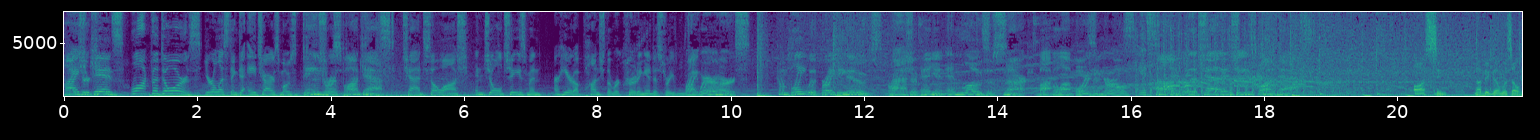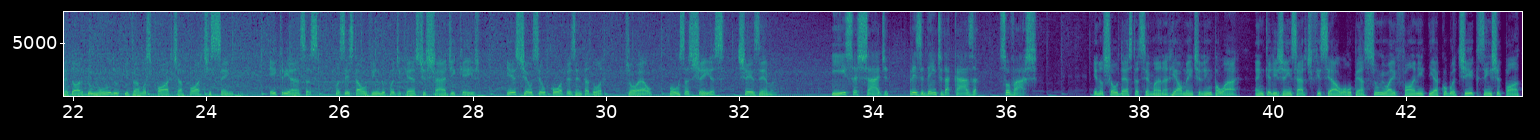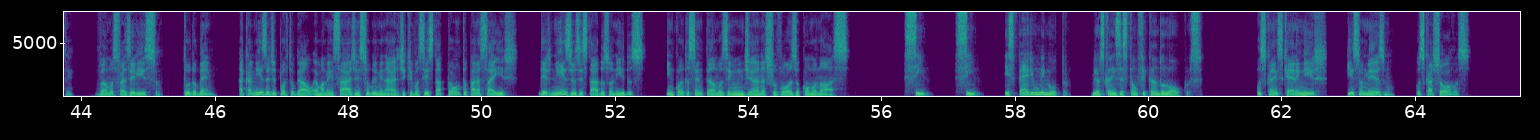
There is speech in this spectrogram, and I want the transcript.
Hide your kids. Lock the doors. You're listening to HR's most dangerous podcast. Chad Soash and Joel Cheeseman are here to punch the recruiting industry right where it hurts. Complete with breaking news, brash opinion, and loads of snark. Buckle up, boys and girls. It's time for the Chad and Cheese Podcast. Oh, sim. Navegamos ao redor do mundo e vamos porte a porte sempre. Ei crianças, você está ouvindo o podcast Chá de Queijo. Este é o seu co-apresentador, Joel, Bolsas Cheias, Chezeman. E isso é Chad, presidente da casa, Sovash. E no show desta semana realmente limpa o ar, a inteligência artificial Open assume o iPhone e a Cobotics em Chipotle. Vamos fazer isso. Tudo bem. A camisa de Portugal é uma mensagem subliminar de que você está pronto para sair. Dernize os Estados Unidos, enquanto sentamos em um Indiana chuvoso como nós. Sim. Sim. Espere um minuto. Meus cães estão ficando loucos. Os cães querem ir. Isso mesmo. Os cachorros.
